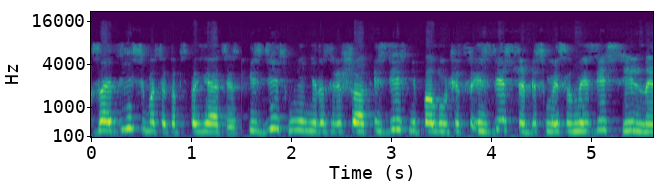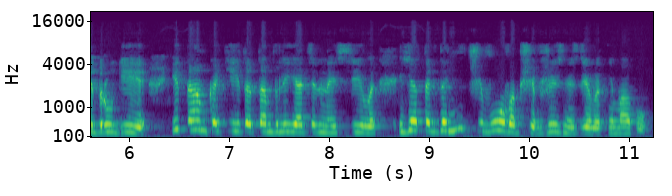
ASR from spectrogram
зависимость от обстоятельств. И здесь мне не разрешат, и здесь не получится, и здесь все бессмысленно, и здесь сильные другие, и там какие-то там влиятельные силы. И я тогда ничего вообще в жизни сделать не могу.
